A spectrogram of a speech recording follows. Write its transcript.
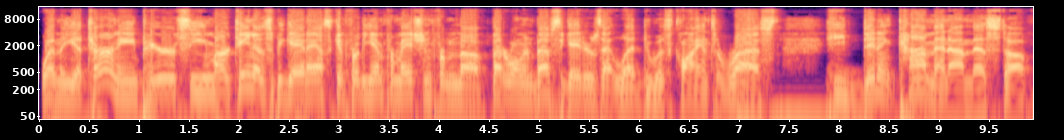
when the attorney, Percy Martinez, began asking for the information from the federal investigators that led to his client's arrest. He didn't comment on this stuff,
